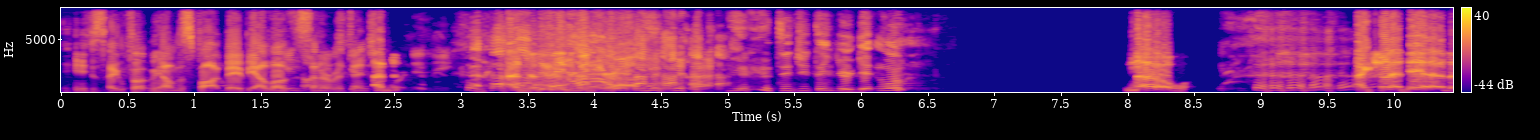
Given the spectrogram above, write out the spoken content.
He's like, put me on the spot, baby. I love the center of attention. I just need to be dropped. Did you think you were getting one? No. Actually, I did.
